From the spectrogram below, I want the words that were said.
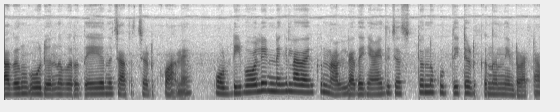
അതും കൂടി ഒന്ന് വെറുതെ ഒന്ന് ചതച്ചെടുക്കുവാണേ. പൊടി പോലെ ഉണ്ടെങ്കിൽ അതായിരിക്കും നല്ലത്. ഞാനിത് ജസ്റ്റ് ഒന്ന് കുത്തിയിട്ട് എടുക്കുന്നുണ്ട് കേട്ടോ.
